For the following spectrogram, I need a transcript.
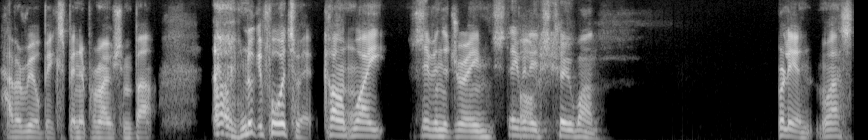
have a real big spinner promotion. But looking forward to it. Can't wait. Living the dream. Stevenage 2 1. Brilliant. Well, that's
